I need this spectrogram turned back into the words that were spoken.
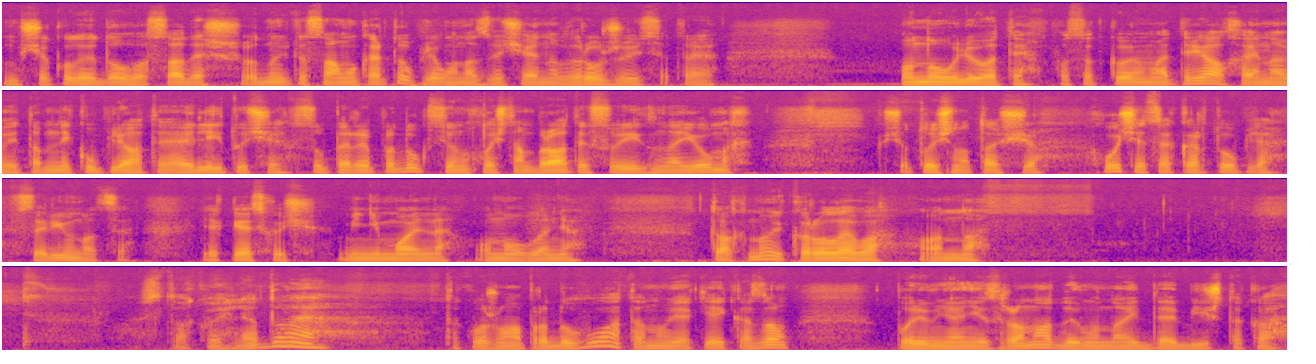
Тому що коли довго садиш одну і ту саму картоплю, вона, звичайно, вироджується. Треба оновлювати посадковий матеріал, хай навіть там не купляти еліту чи суперрепродукцію, ну хоч там брати своїх знайомих. Що точно те, що хочеться картопля, все рівно це якесь хоч мінімальне оновлення. Так, ну і королева Анна. Ось так виглядає. Також вона продовгувата, ну, як я і казав, в порівнянні з гранадою вона йде більш така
